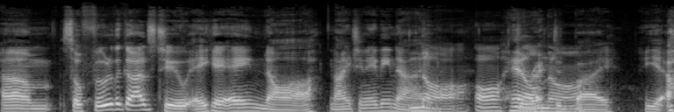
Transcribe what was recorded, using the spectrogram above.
Um, so Food of the Gods 2, aka Gnaw, 1989. no oh hell directed no by yeah.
